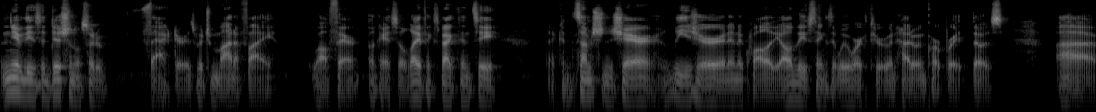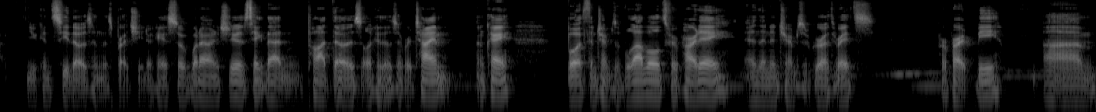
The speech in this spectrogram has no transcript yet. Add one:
and you have these additional sort of factors which modify welfare. Okay, so life expectancy, the consumption share, leisure, and inequality, all these things that we work through and how to incorporate those. Uh, you can see those in the spreadsheet. Okay, so what I want you to do is take that and plot those, look at those over time. Okay, both in terms of levels for part A and then in terms of growth rates for part B. Um,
